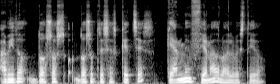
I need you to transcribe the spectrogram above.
ha habido dos, os- dos o tres sketches que han mencionado lo del vestido.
